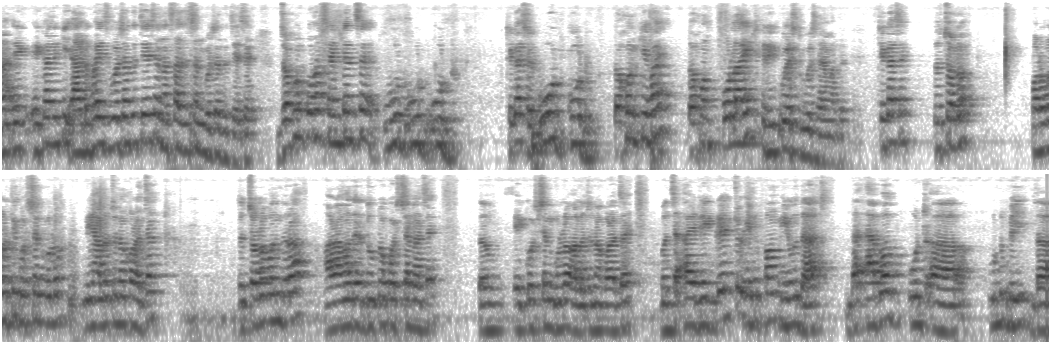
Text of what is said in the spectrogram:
না এখানে কি অ্যাডভাইস বোঝাতে চেয়েছে না সাজেশন বোঝাতে চেয়েছে? যখন কোনো সেন্টেন্সে উড উড উড ঠিক আছে? উড গুড তখন কি হয়? তখন পোলাইট রিকোয়েস্ট বোঝায় আমাদের। ঠিক আছে? তো চলো, পরবর্তী কোশ্চেনগুলো নিয়ে আলোচনা করা যাক। তো চলো বন্ধুরা, আর আমাদের দুটো কোশ্চেন আছে। তো এই কোশ্চেনগুলো আলোচনা করা যায়। বলছে I regret to inform you that the above would would be the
